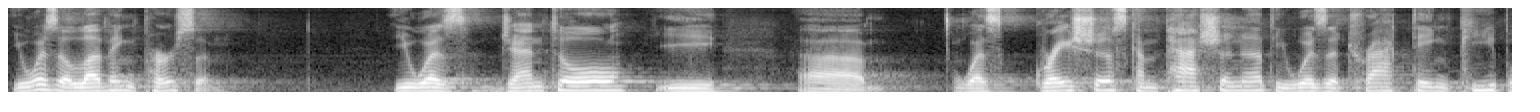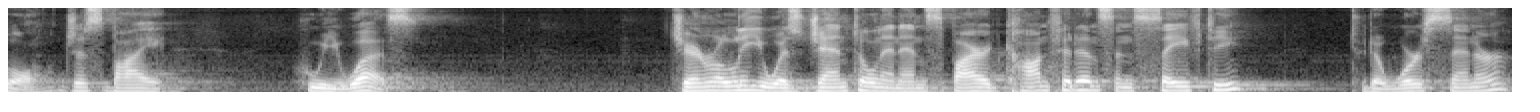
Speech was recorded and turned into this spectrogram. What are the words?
He was a loving person. He was gentle. He uh, was gracious, compassionate. He was attracting people just by who he was. Generally, he was gentle and inspired confidence and safety to the worst sinner,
